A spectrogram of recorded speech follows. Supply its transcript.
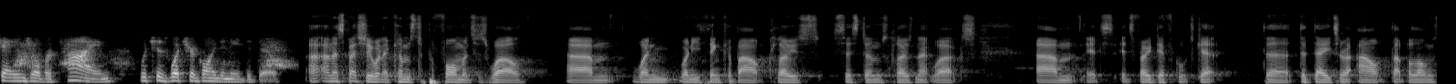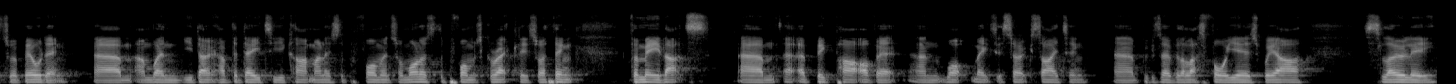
change over time, which is what you're going to need to do. And especially when it comes to performance as well. Um, when when you think about closed systems, closed networks, um, it's it's very difficult to get the the data out that belongs to a building. Um, and when you don't have the data, you can't manage the performance or monitor the performance correctly. So I think for me, that's um, a, big part of it and what makes it so exciting. Uh, because over the last four years, we are slowly,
